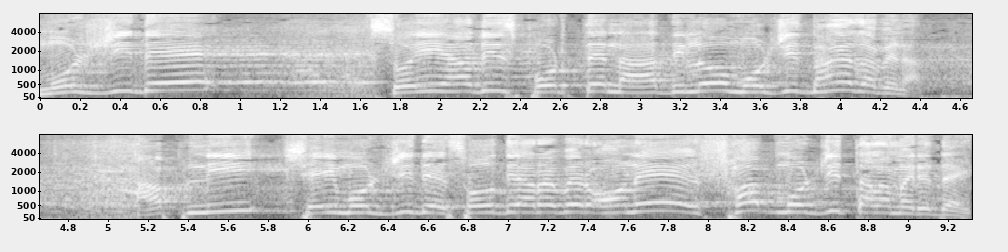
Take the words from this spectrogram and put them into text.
মসজিদে সহি হাদিস পড়তে না দিলেও মসজিদ ভাঙা যাবে না। আপনি সেই মসজিদে সৌদি আরবের অনেক সব মসজিদ তালা মেরে দেয়।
